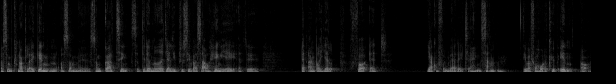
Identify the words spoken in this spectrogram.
og som knokler igennem, og som, øh, som gør ting. Så det der med, at jeg lige pludselig var så afhængig af, at, øh, at andre hjælp for, at jeg kunne få en hverdag til at hænge sammen. Det var for hårdt at købe ind, og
